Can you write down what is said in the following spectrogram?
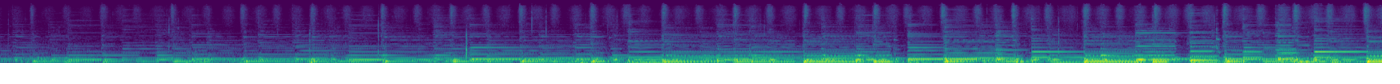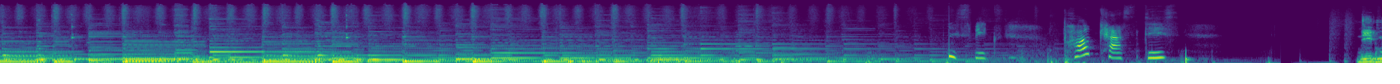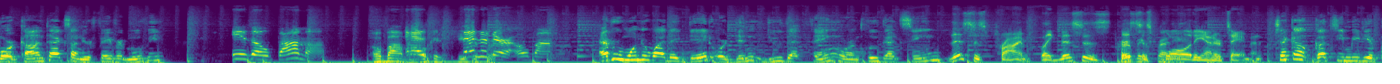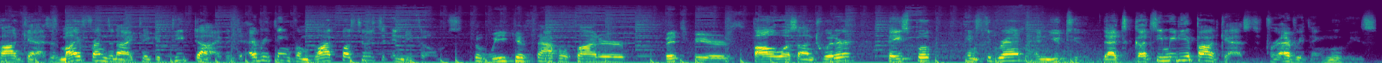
Need more context on your favorite movie? Is Obama. Obama. As okay. Senator Obama. Ever wonder why they did or didn't do that thing or include that scene? This is prime. Like this is Perfect, this is Freddie. quality entertainment. Check out Gutsy Media Podcast as my friends and I take a deep dive into everything from blockbusters to indie films. the weakest apple cider bitch beers. Follow us on Twitter, Facebook, Instagram, and YouTube. That's Gutsy Media Podcast for everything movies.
